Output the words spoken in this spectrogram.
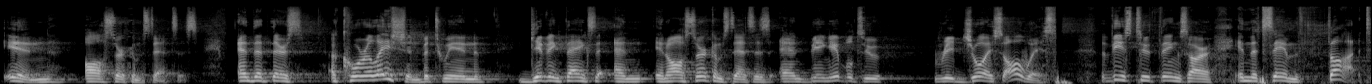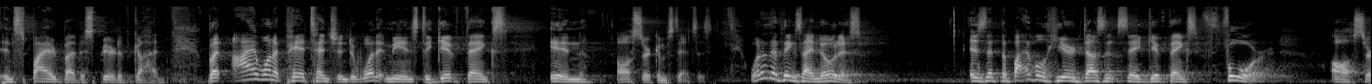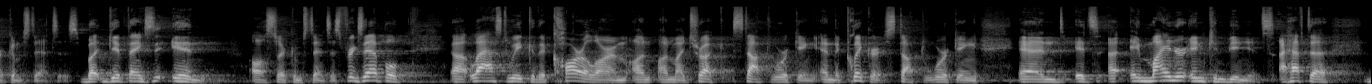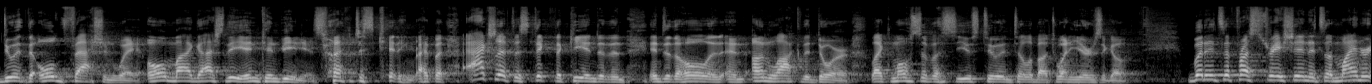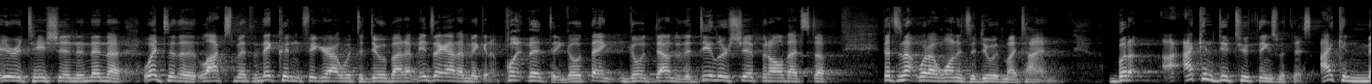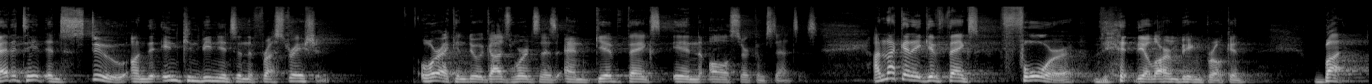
in all circumstances. And that there's a correlation between giving thanks and in all circumstances and being able to rejoice always. These two things are in the same thought, inspired by the Spirit of God. But I want to pay attention to what it means to give thanks in all circumstances. One of the things I notice is that the Bible here doesn't say give thanks for all circumstances, but give thanks in all circumstances. For example, uh, last week, the car alarm on, on my truck stopped working and the clicker stopped working, and it's a, a minor inconvenience. I have to do it the old fashioned way. Oh my gosh, the inconvenience. I'm just kidding, right? But I actually have to stick the key into the, into the hole and, and unlock the door, like most of us used to until about 20 years ago but it's a frustration, it's a minor irritation. And then I went to the locksmith and they couldn't figure out what to do about it. it means I got to make an appointment and go thank, go down to the dealership and all that stuff. That's not what I wanted to do with my time. But I can do two things with this. I can meditate and stew on the inconvenience and the frustration. Or I can do what God's word says and give thanks in all circumstances. I'm not going to give thanks for the, the alarm being broken, but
